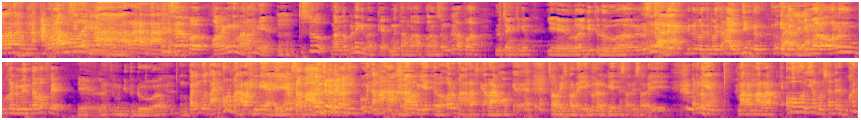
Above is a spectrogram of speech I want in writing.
orang, nah, akam sih lagi nih. marah. Tapi misalnya kalau orang ini marah nih ya, Mm-mm. terus lu nanggapinnya gimana? Kayak minta maaf langsung ke apa? Lu cengcengin, ya lo gitu doang. Enggak. ada gitu bocah-bocah anjing tuh. Enggak, bikin iya. marah orang bukan minta maaf kayak, ya lah cuma gitu doang. Paling gue tanya, oh lu marah ini ya? Iya. Sama aja ya. Gue minta maaf gitu. Oh lu marah sekarang, oke. Sorry sorry, gue gitu sorry sorry. Paling yang marah-marah. kayak, Oh iya baru sadar gue kan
